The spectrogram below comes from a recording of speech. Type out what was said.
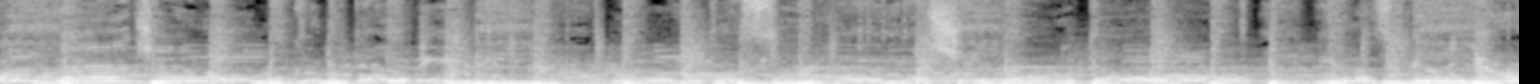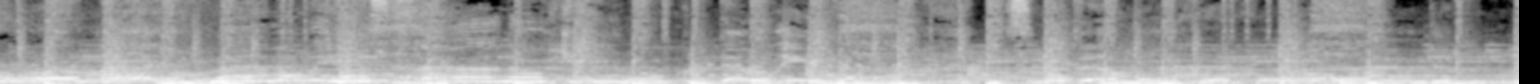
スティバルページをむくるたびに思い出す林の音色づく You are my memories あの日の二人がいつまでも微笑んでる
